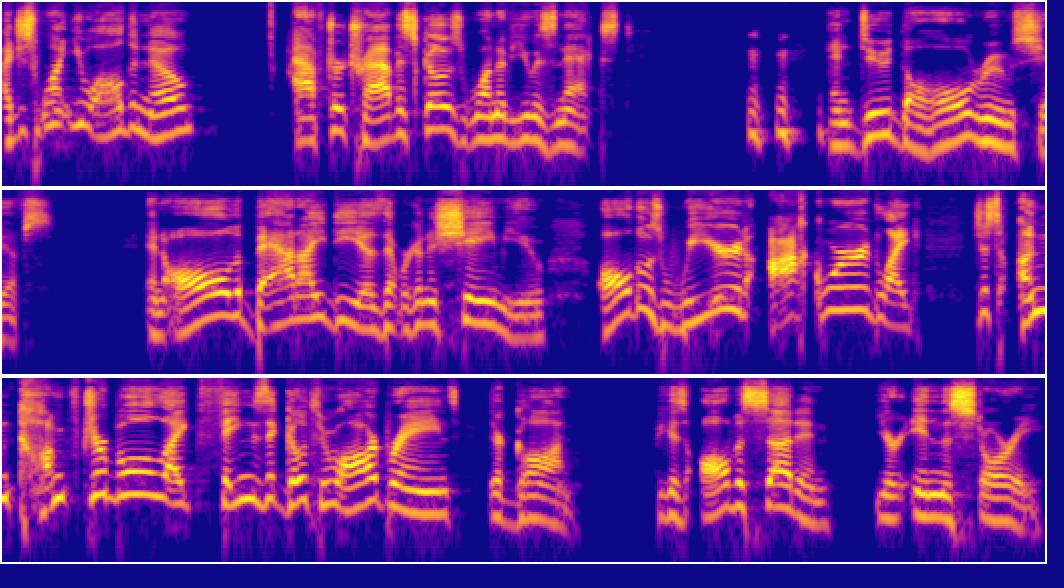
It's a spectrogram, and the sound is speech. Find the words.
I just want you all to know after Travis goes, one of you is next. and dude, the whole room shifts. And all the bad ideas that were going to shame you, all those weird, awkward, like just uncomfortable, like things that go through our brains, they're gone because all of a sudden you're in the story.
